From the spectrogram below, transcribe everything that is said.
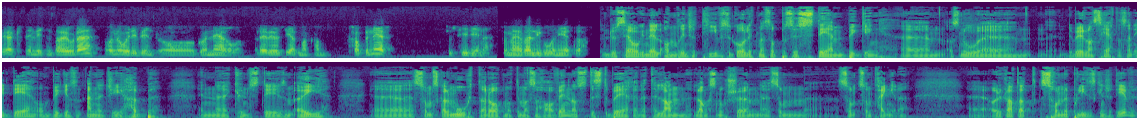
økt en liten periode, og nå er de begynt å gå nedover. Og Det vil jo si at man kan trappe ned subsidiene, som er veldig gode nyheter. Du ser òg en del andre initiativ som går litt mer sånn på systembygging. Eh, altså nå, eh, Det ble lansert en sånn idé om å bygge en sånn energy hub, en eh, kunstig sånn øy. Eh, som skal motta da på en måte masse havvind, og så distribuere det til land langs Nordsjøen eh, som, som, som trenger det. Eh, og det er klart at sånne politiske initiativ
